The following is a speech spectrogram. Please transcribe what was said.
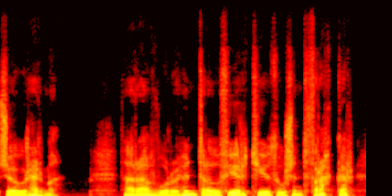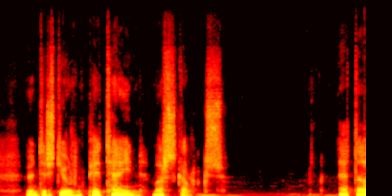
sögur herma. Þaraf voru 140.000 frakkar undir stjórn Petain Marskálks. Þetta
